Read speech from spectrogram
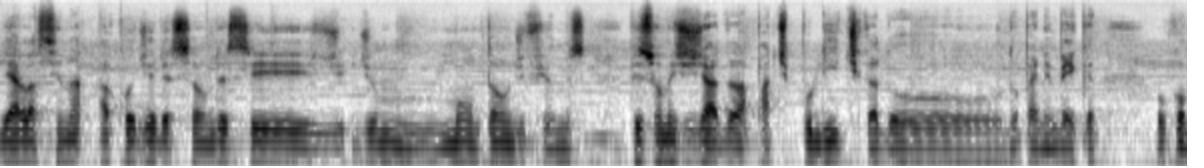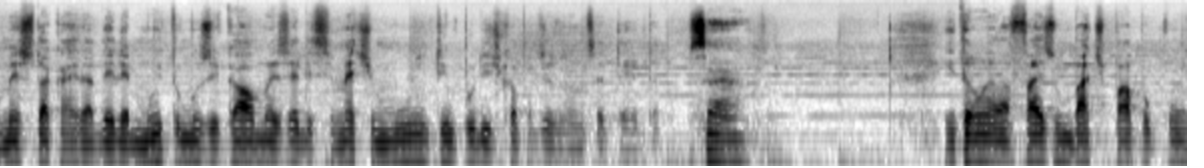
E ela assina a co-direção desse de, de um montão de filmes, principalmente já da parte política do, do Penny Baker. O começo da carreira dele é muito musical, mas ele se mete muito em política a partir dos anos 70. Certo. Então ela faz um bate-papo com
